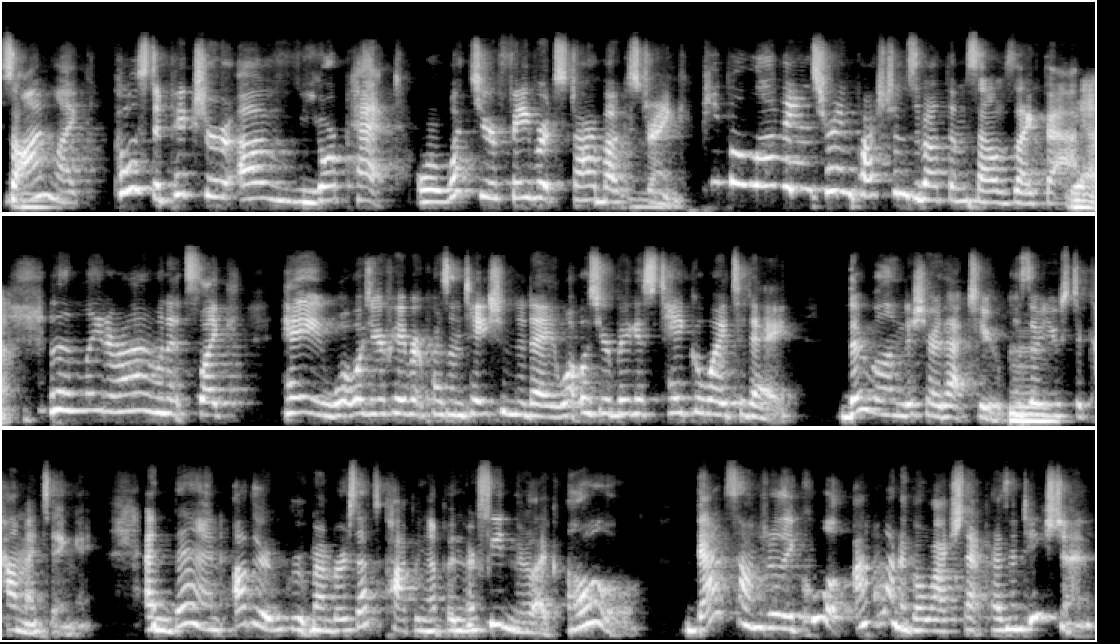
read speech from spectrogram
So mm-hmm. i'm like post a picture of your pet or what's your favorite starbucks mm-hmm. drink. People love answering questions about themselves like that. Yeah. and then later on when it's like hey what was your favorite presentation today? What was your biggest takeaway today they're willing to share that too because mm. they're used to commenting. And then other group members, that's popping up in their feed and they're like, oh, that sounds really cool. I want to go watch that presentation.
